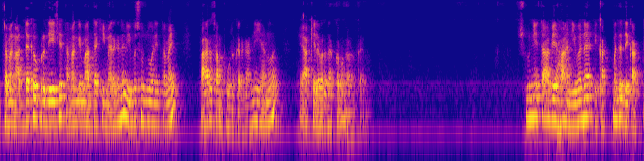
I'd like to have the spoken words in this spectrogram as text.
තමන් අධ්‍යක්ෂ ප්‍රදේශයේ තමන්ගේම අත්දැකීම් අරගෙන විමසුම් නුවණින් තමයි පාර සම්පූර්ණ කරගන්නේ. ඒ අනුව එයා කෙලවර දක්වම ගමන් කරනවා. ශූන්‍යතාවය හා නිවන එකක්මද දෙකක්ද?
